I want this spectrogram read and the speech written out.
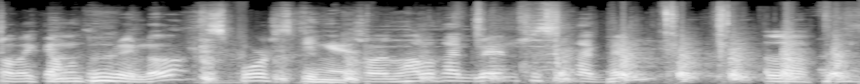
সবাইকে আমন্ত্রণ রইল? স্পোর্টস কিং এ সবাই ভালো থাকবেন, সুস্থ থাকবেন। আল্লাহ হাফেজ।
